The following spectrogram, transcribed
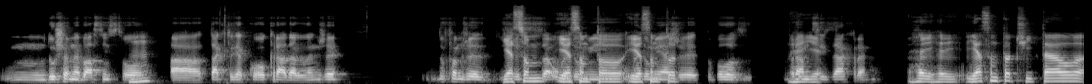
m, mm, duševné vlastníctvo mm. a takto ako okrádali, lenže dúfam, že, ja že som, sa uvedomí, ja som to, uvedomia, ja som to... že to bolo v rámci hey, záchrany. Hej, hej, ja som to čítal, uh,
